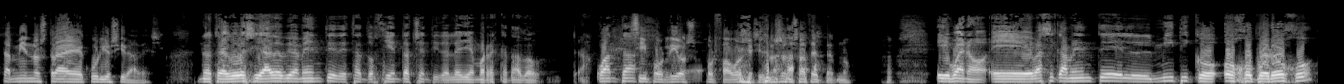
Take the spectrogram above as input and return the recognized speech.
también nos trae curiosidades. Nuestra curiosidad, obviamente, de estas 282 leyes hemos rescatado unas cuantas. Sí, por Dios, por favor, que si no se nos hace eterno. Y bueno, eh, básicamente el mítico ojo por ojo,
